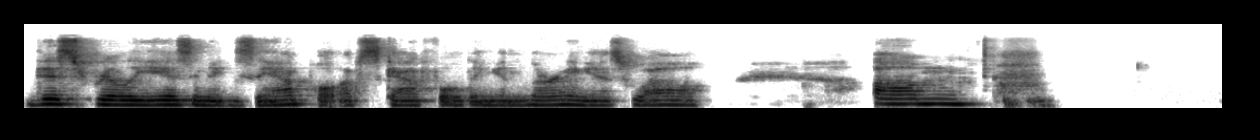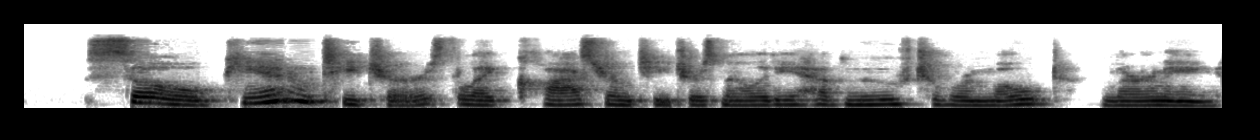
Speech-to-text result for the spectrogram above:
this really is an example of scaffolding in learning as well. Um, so, piano teachers, like classroom teachers, Melody, have moved to remote learning.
